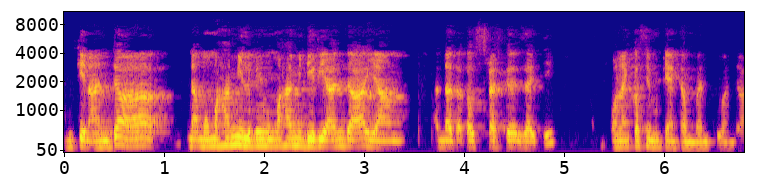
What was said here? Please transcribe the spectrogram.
mungkin anda nak memahami lebih memahami diri anda yang anda tak tahu stress ke anxiety, online course ni mungkin akan membantu anda.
